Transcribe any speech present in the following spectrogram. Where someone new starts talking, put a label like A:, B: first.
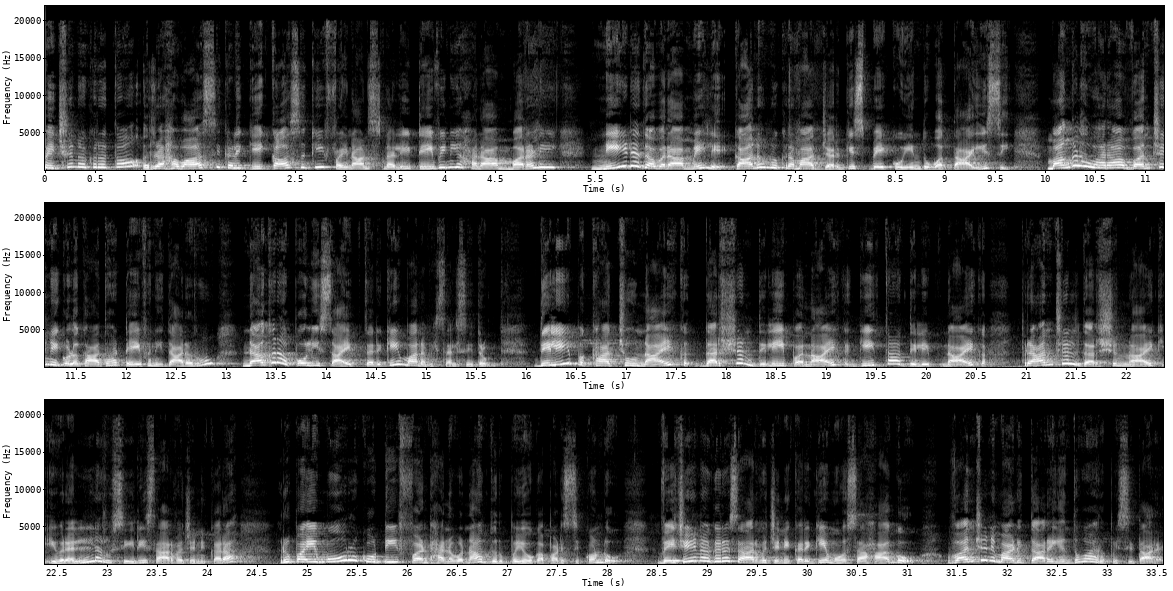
A: ವಿಜಯನಗರದ ರಹವಾಸಿಗಳಿಗೆ ಖಾಸಗಿ ಫೈನಾನ್ಸ್ನಲ್ಲಿ ಠೇವಣಿ ಹಣ ಮರಳಿ ನೀಡದವರ ಮೇಲೆ ಕಾನೂನು ಕ್ರಮ ಜರುಗಿಸಬೇಕು ಎಂದು ಒತ್ತಾಯಿಸಿ ಮಂಗಳವಾರ ವಂಚನೆಗೊಳಗಾದ ಠೇವಣಿದಾರರು ನಗರ ಪೊಲೀಸ್ ಆಯುಕ್ತರಿಗೆ ಮನವಿ ಸಲ್ಲಿಸಿದರು. ದಿಲೀಪ್ ಖಾಚು ನಾಯಕ್, ದರ್ಶನ್ ದಿಲೀಪ್ ನಾಯಕ್, ಗೀತಾ ದಿಲೀಪ್ ನಾಯಕ್, ಪ್ರಾಂಜಲ್ ದರ್ಶನ್ ನಾಯಕ್ ಇವರೆಲ್ಲರೂ ಸೇರಿ ಸಾರ್ವಜನಿಕರ ರೂಪಾಯಿ ಮೂರು ಕೋಟಿ ಫಂಡ್ ಹಣವನ್ನು ದುರುಪಯೋಗಪಡಿಸಿಕೊಂಡು ವಿಜಯನಗರ ಸಾರ್ವಜನಿಕರಿಗೆ ಮೋಸ ಹಾಗೂ ವಂಚನೆ ಮಾಡಿದ್ದಾರೆ ಎಂದು ಆರೋಪಿಸಿದ್ದಾರೆ.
